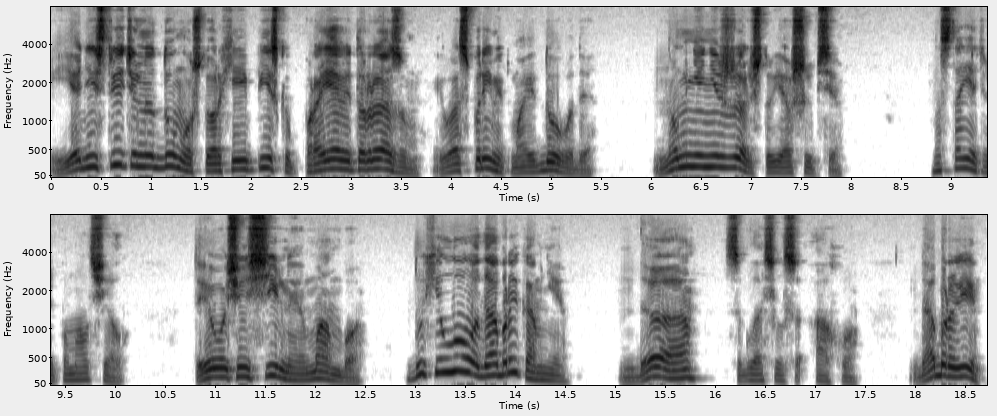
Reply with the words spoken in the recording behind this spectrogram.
Я действительно думал, что архиепископ проявит разум и воспримет мои доводы. Но мне не жаль, что я ошибся. Настоятель помолчал. Ты очень сильная, Мамбо. Духи Лоа добры ко мне. Да, согласился Ахо. Добры.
